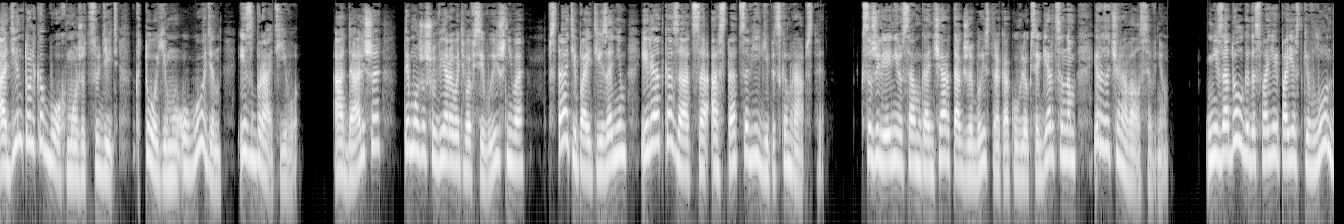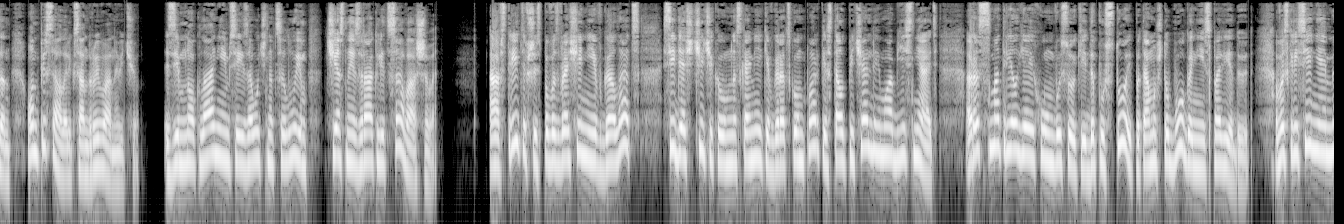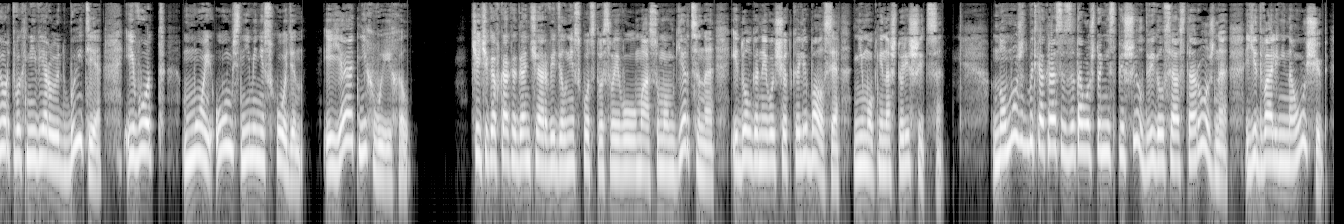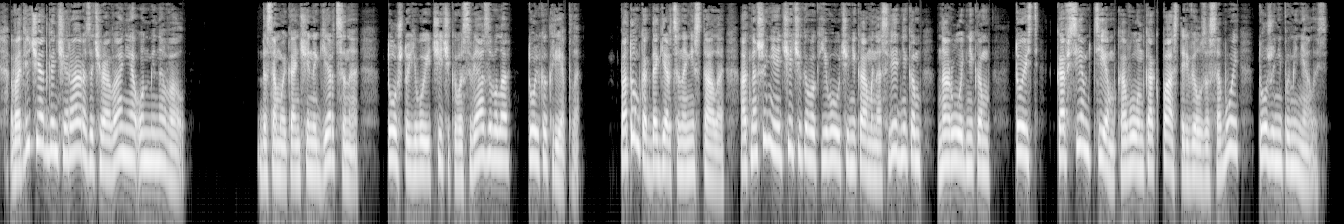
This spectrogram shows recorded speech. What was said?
Один только Бог может судить, кто ему угоден, избрать его. А дальше ты можешь уверовать во Всевышнего, встать и пойти за ним или отказаться, остаться в египетском рабстве. К сожалению, сам Гончар так же быстро, как увлекся Герценом, и разочаровался в нем. Незадолго до своей поездки в Лондон он писал Александру Ивановичу «Земно кланяемся и заочно целуем честный зрак лица вашего». А встретившись по возвращении в Галац, сидя с Чичиковым на скамейке в городском парке, стал печально ему объяснять. «Рассмотрел я их ум высокий, да пустой, потому что Бога не исповедуют. Воскресение мертвых не веруют бытие, и вот мой ум с ними не сходен, и я от них выехал. Чичиков, как и Гончар, видел несходство своего ума с умом Герцена и долго на его счет колебался, не мог ни на что решиться. Но, может быть, как раз из-за того, что не спешил, двигался осторожно, едва ли не на ощупь, в отличие от Гончара, разочарования он миновал. До самой кончины Герцена то, что его и Чичикова связывало, только крепло. Потом, когда Герцена не стало, отношение Чичикова к его ученикам и наследникам, народникам, то есть ко всем тем, кого он как пастырь вел за собой, тоже не поменялось.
